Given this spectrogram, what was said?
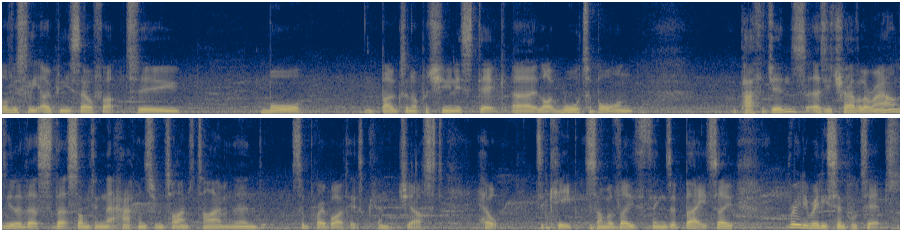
obviously open yourself up to more bugs and opportunistic uh, like waterborne pathogens as you travel around. You know that's that's something that happens from time to time, and some probiotics can just help to keep some of those things at bay. So, really, really simple tips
